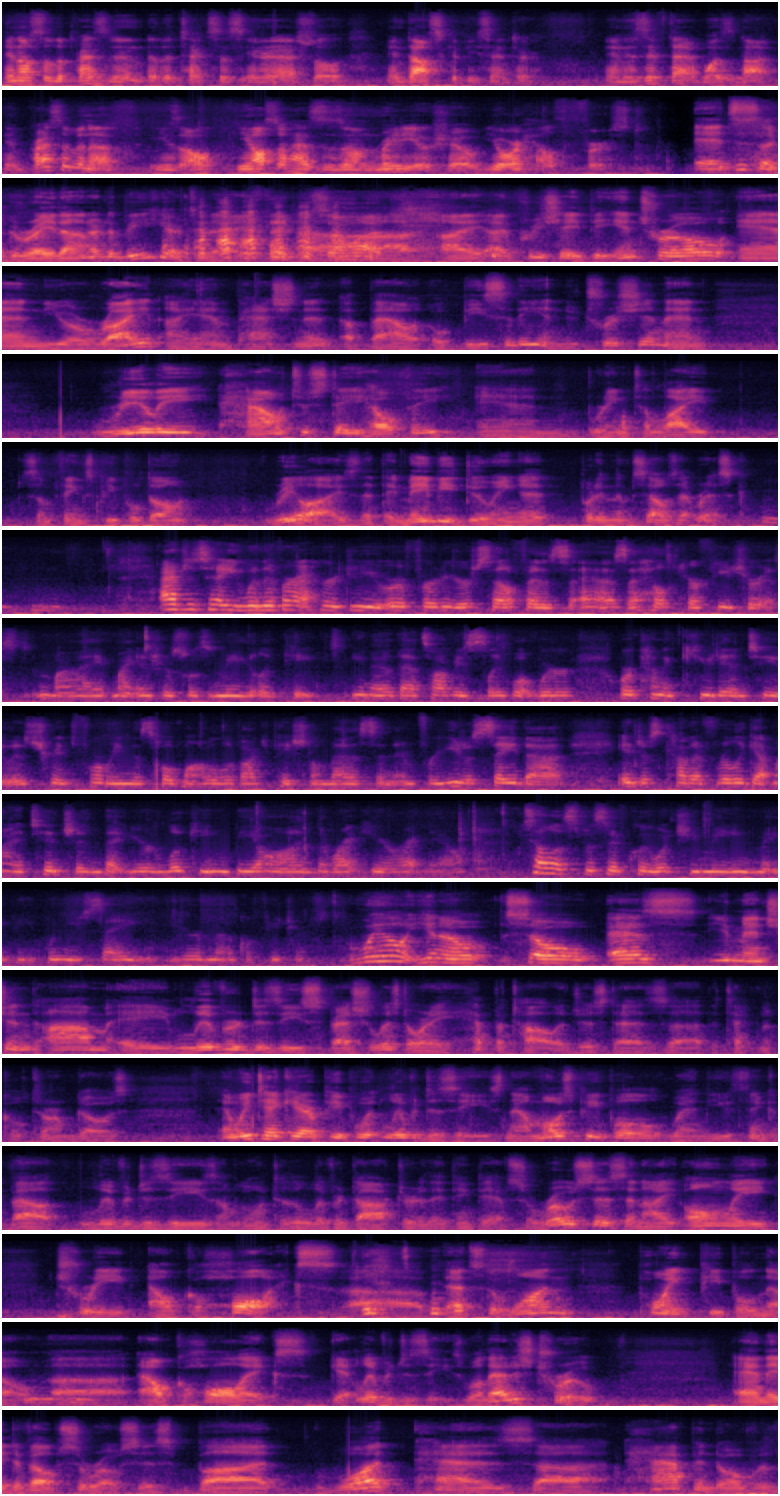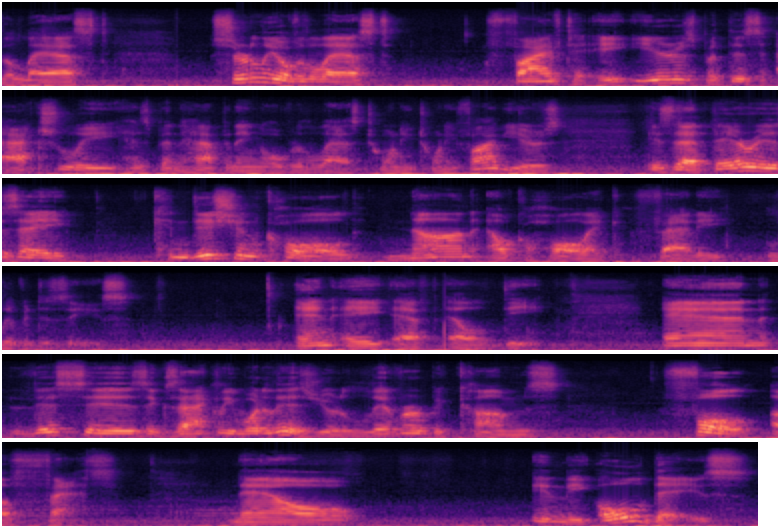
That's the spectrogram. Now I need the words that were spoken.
and also the president of the Texas International Endoscopy Center. And as if that was not impressive enough, he's all, he also has his own radio show, Your Health First. It's a great honor to be here today. Thank you so much. Uh, I, I, appreciate the intro, and you're right. I am passionate about obesity and nutrition and really how to stay healthy and bring to light some things people don't realize that they may be doing at putting themselves at risk. Mm-hmm. I have to tell you, whenever I heard you refer to yourself as as a healthcare futurist, my my interest was immediately piqued. You know, that's obviously what we're we're kind of cued into is transforming this whole model of occupational medicine. And for you to say that, it just kind of really got my attention that you're looking beyond the right here, right now. Tell us specifically what you mean, maybe, when you say you're a medical futurist. Well, you know, so as you mentioned, I'm a liver disease specialist or a hepatologist, as uh, the technical term goes. And we take care of people with liver disease. Now, most people, when you think about liver disease, I'm going to the liver doctor, they think they have cirrhosis, and I only treat alcoholics. Uh, that's the one point people know. Mm-hmm. Uh, alcoholics get liver disease. Well, that is true, and they develop cirrhosis. But what has uh, happened over the last, certainly over the last five to eight years, but this actually has been happening over the last 20, 25 years, is that there is a condition called non alcoholic fatty liver disease, NAFLD. And this is exactly what it is. Your liver becomes full of fat. Now, in the old days,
